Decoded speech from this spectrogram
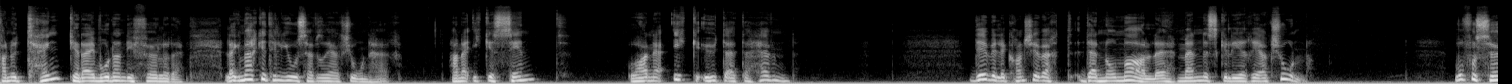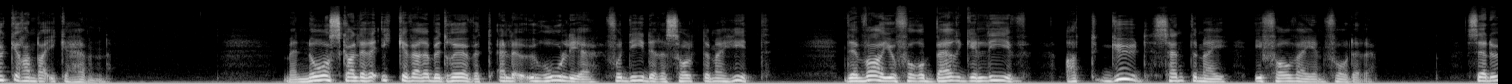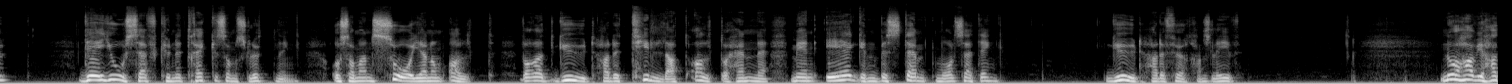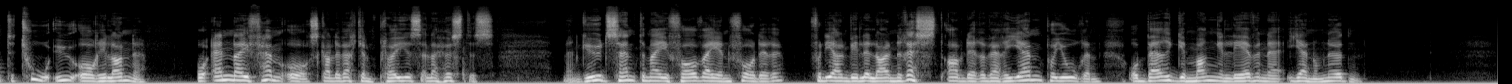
Kan du tenke deg hvordan de føler det? Legg merke til Josefs reaksjon her. Han er ikke sint, og han er ikke ute etter hevn. Det ville kanskje vært den normale menneskelige reaksjonen. Hvorfor søker han da ikke hevn? Men nå skal dere ikke være bedrøvet eller urolige fordi dere solgte meg hit. Det var jo for å berge liv at Gud sendte meg i forveien for dere. Ser du, det Josef kunne trekke som slutning, og som han så gjennom alt, var at Gud hadde tillatt alt å hende med en egen bestemt målsetting. Gud hadde ført hans liv. Nå har vi hatt to uår i landet, og enda i fem år skal det verken pløyes eller høstes. Men Gud sendte meg i forveien for dere, fordi han ville la en rest av dere være igjen på jorden og berge mange levende gjennom nøden.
